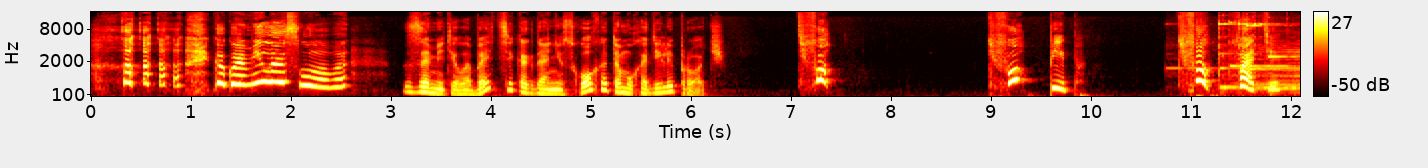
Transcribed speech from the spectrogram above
какое милое слово!» — заметила Бетси, когда они с хохотом уходили прочь. «Тьфу! Тьфу, Пип! Тьфу, Фати!»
